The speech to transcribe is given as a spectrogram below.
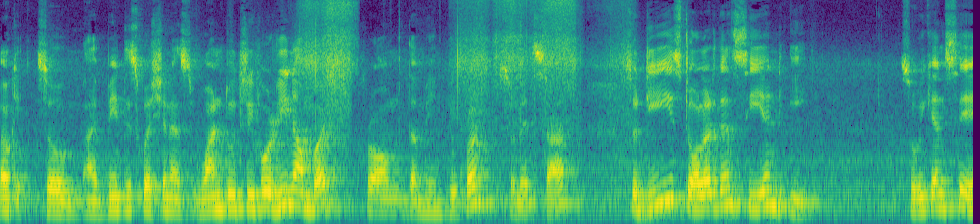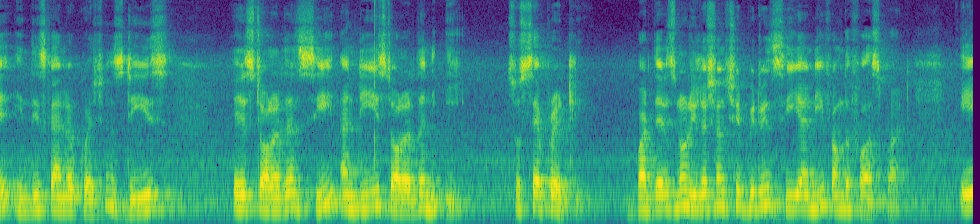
Okay, so I've made this question as 1, 2, 3, 4 renumbered from the main paper. So let's start. So D is taller than C and E. So we can say in these kind of questions D is is taller than C and D is taller than E. So separately. But there is no relationship between C and E from the first part. A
